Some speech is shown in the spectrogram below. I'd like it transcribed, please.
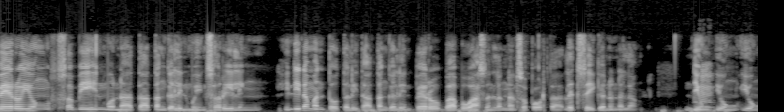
Pero yung sabihin mo na tatanggalin mo yung sariling hindi naman totally tatanggalin, pero babawasan lang ng suporta. Let's say ganun na lang. Yung Mm. yung yung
